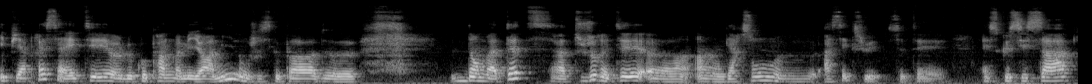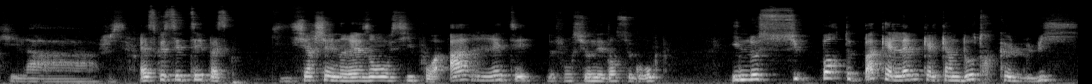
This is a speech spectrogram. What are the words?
Et puis après, ça a été euh, le copain de ma meilleure amie, donc je risque pas de dans ma tête, ça a toujours été un garçon asexué. C'était, est-ce que c'est ça qu'il a, est-ce que c'était parce qu'il cherchait une raison aussi pour arrêter de fonctionner dans ce groupe? Il ne supporte pas qu'elle aime quelqu'un d'autre que lui.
